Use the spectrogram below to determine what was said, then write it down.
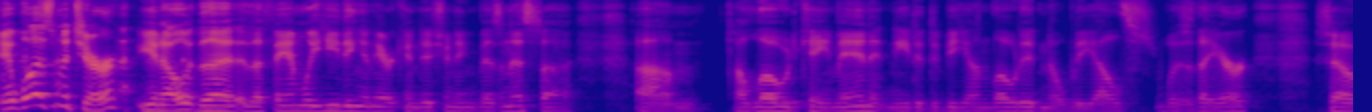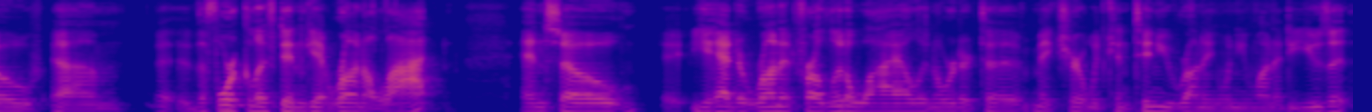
it was mature, you know. The the family heating and air conditioning business. Uh, um, a load came in; it needed to be unloaded. Nobody else was there, so um, the forklift didn't get run a lot, and so you had to run it for a little while in order to make sure it would continue running when you wanted to use it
